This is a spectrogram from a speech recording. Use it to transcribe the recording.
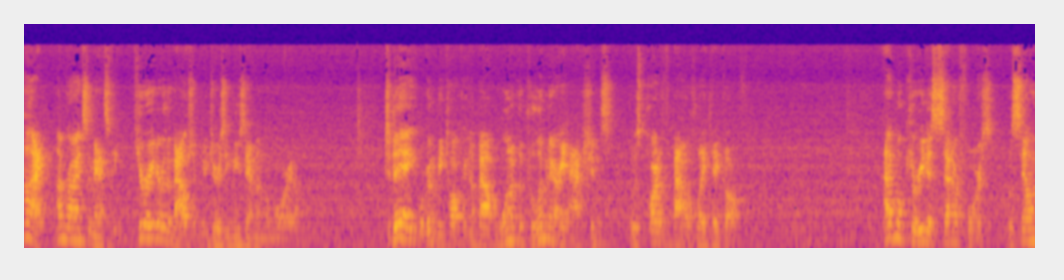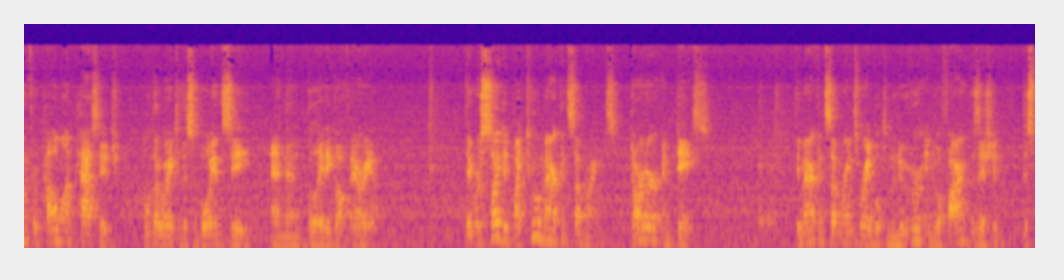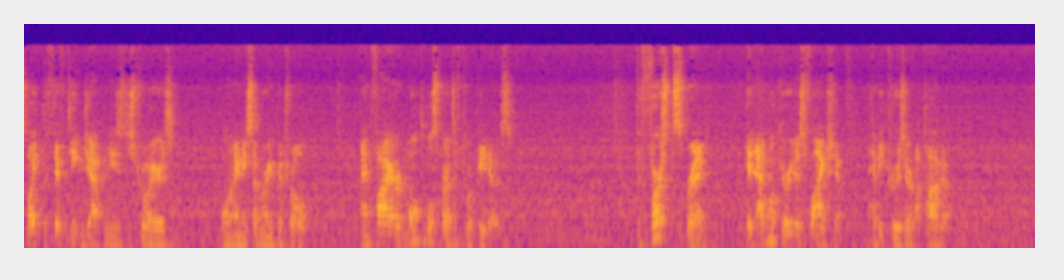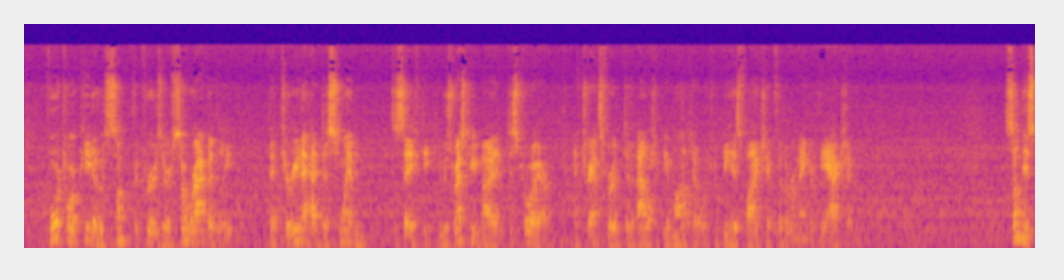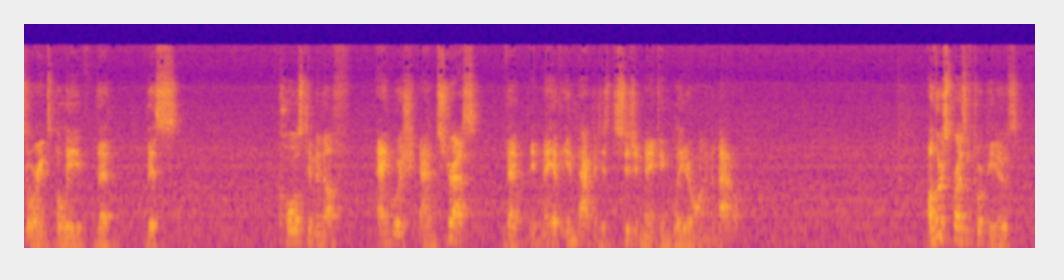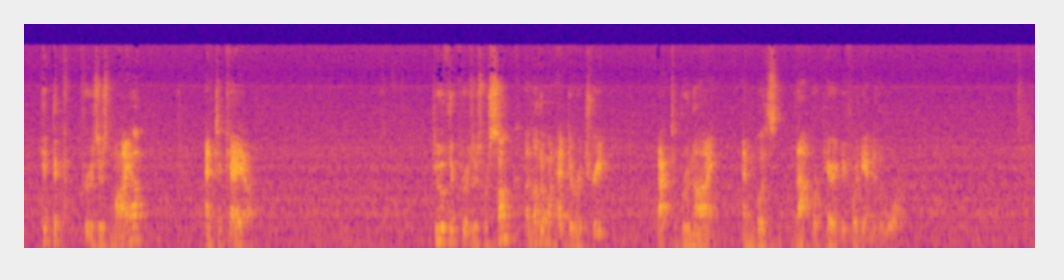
Hi, I'm Ryan Szymanski, curator of the Battleship New Jersey Museum and Memorial. Today, we're going to be talking about one of the preliminary actions that was part of the Battle of Leyte Gulf. Admiral Kurita's center force was sailing through Palawan Passage on their way to the Sibuyan Sea and then the Leyte Gulf area. They were sighted by two American submarines, Darter and Dace. The American submarines were able to maneuver into a firing position despite the 15 Japanese destroyers on anti-submarine patrol and fire multiple spreads of torpedoes. The first spread hit Admiral Kurita's flagship, the heavy cruiser Atago. Four torpedoes sunk the cruiser so rapidly that Kurita had to swim to safety. He was rescued by a destroyer and transferred to the battleship Yamato, which would be his flagship for the remainder of the action. Some historians believe that this caused him enough anguish and stress that it may have impacted his decision making later on in the battle. Other spreads of torpedoes hit the cruisers Maya and Takeo. Two of the cruisers were sunk, another one had to retreat back to Brunei and was not repaired before the end of the war.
